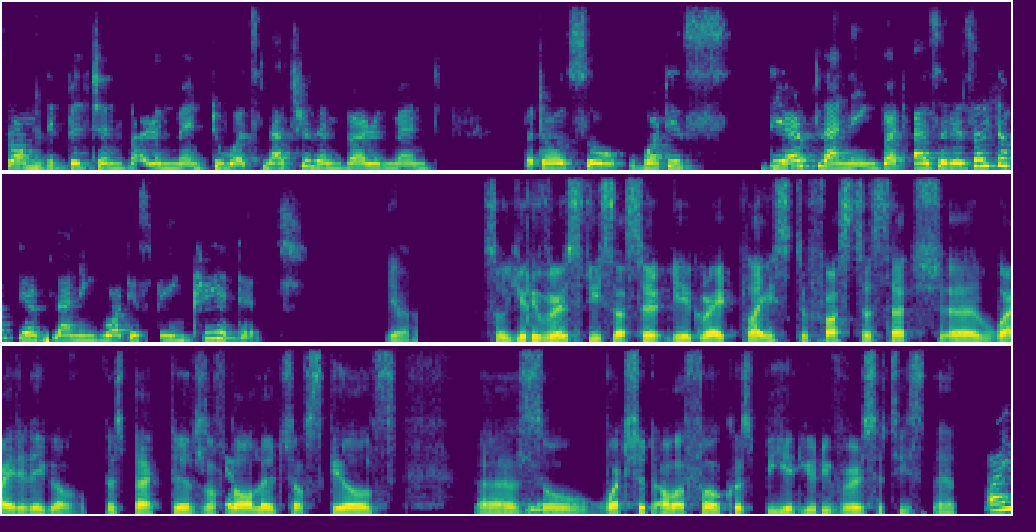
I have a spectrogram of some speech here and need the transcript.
from yeah. the built environment towards natural environment, but also what is they are planning, but as a result of their planning, what is being created? Yeah. So universities are certainly a great place to foster such uh, widening of perspectives, of knowledge, of skills. Uh, so, what should our focus be in universities then? I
